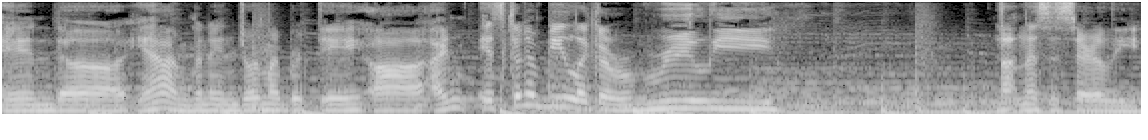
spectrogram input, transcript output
and uh, yeah, I'm gonna enjoy my birthday. Uh, I'm. It's gonna be like a really not necessarily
